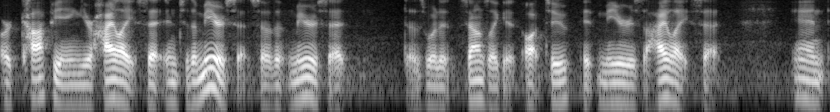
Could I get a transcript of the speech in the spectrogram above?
are copying your highlight set into the mirror set. So the mirror set does what it sounds like it ought to. It mirrors the highlight set. And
